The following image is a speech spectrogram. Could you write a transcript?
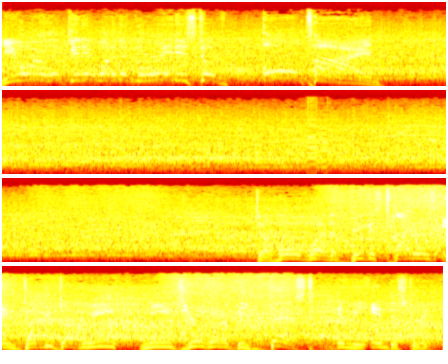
You are looking at one of the greatest of all time. To hold one of the biggest titles in WWE means you're one of the best in the industry.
